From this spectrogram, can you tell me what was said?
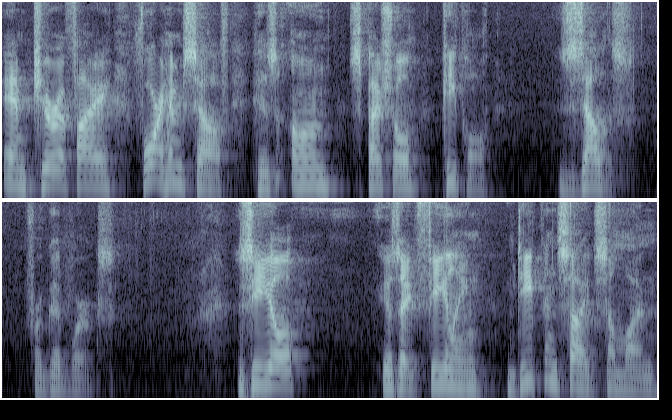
and purify for himself his own special people, zealous for good works. Zeal is a feeling deep inside someone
